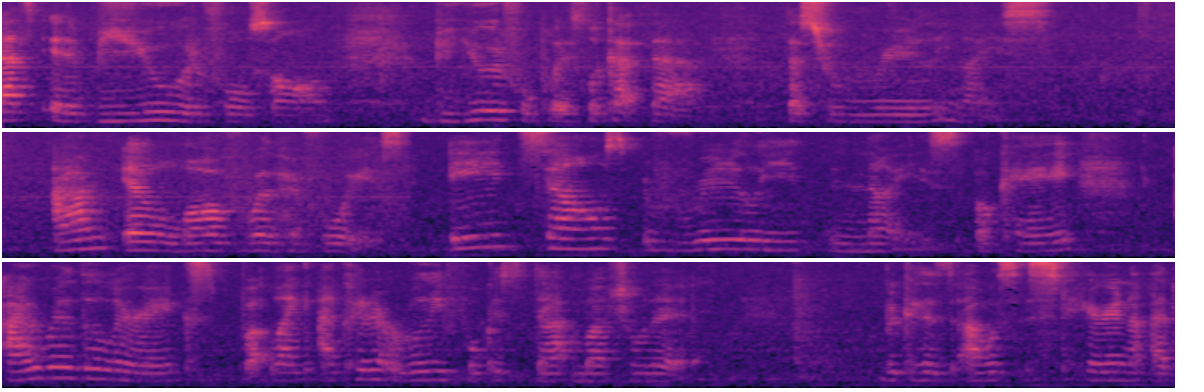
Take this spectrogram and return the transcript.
That's a beautiful song. Beautiful place. Look at that. That's really nice. I'm in love with her voice. It sounds really nice, okay? I read the lyrics, but like I couldn't really focus that much on it because I was staring at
